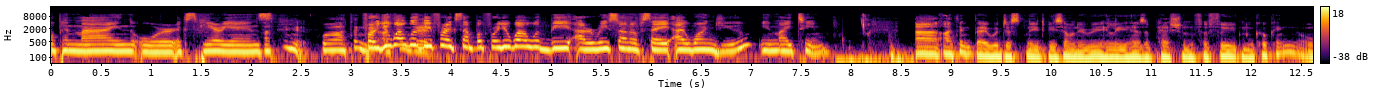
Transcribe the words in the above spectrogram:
open mind or experience I think it, well, I think for I you what think would be for example for you what would be a reason of say i want you in my team Uh, I think they would just need to be someone who really has a passion for food and cooking. Or,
